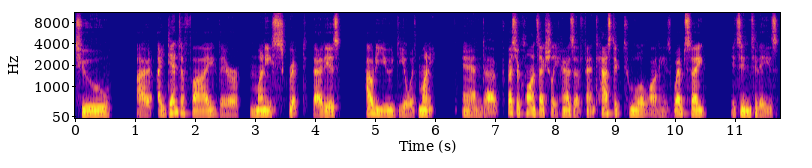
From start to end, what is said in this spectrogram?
to uh, identify their money script. That is, how do you deal with money? And uh, Professor Klontz actually has a fantastic tool on his website. It's in today's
